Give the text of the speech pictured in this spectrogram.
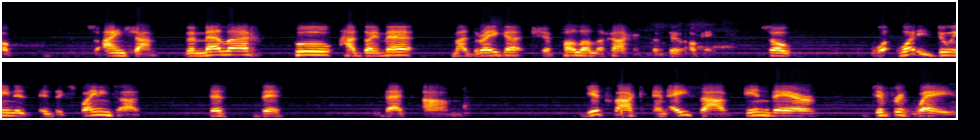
Okay. So ein sham. V'melech hu hadoime madrega shepola l'chach. Okay. So what, what he's doing is, is explaining to us this, this, that um, Yitzhak and Esav in their different ways,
